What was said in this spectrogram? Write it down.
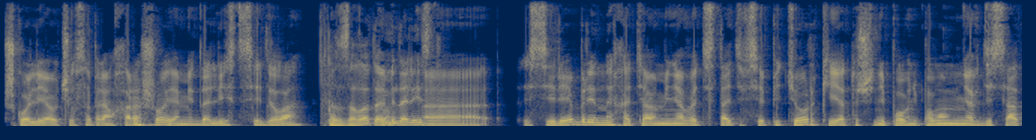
В школе я учился прям хорошо, я медалист, все дела. Золотой Потом, медалист? э, серебряный, хотя у меня в аттестате все пятерки, я точно не помню. По-моему, у меня в 10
